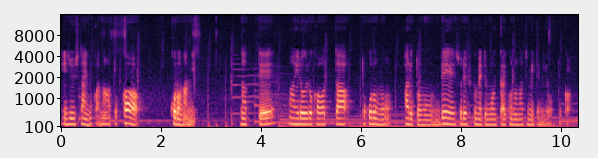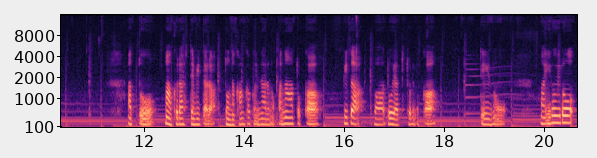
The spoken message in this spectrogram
移住したいのかなとか、コロナになって、まあいろいろ変わったところもあると思うんで、それ含めてもう一回この街見てみようとか。あと、まあ暮らしてみたらどんな感覚になるのかなとか、ビザはどうやって取るのかっていうのを、まあいろいろ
